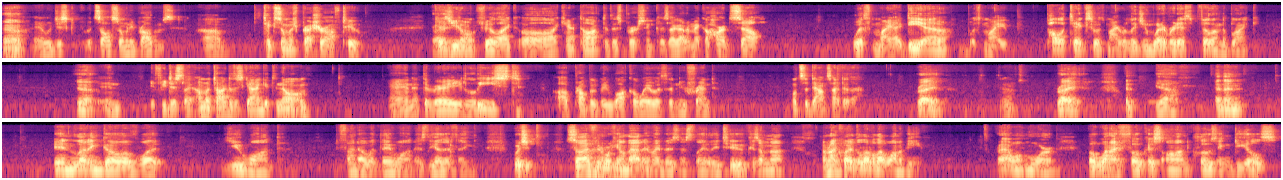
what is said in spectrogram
yeah, It would just it would solve so many problems. Um, take so much pressure off too, because right. you don't feel like, oh, I can't talk to this person because I got to make a hard sell with my idea, with my politics, with my religion, whatever it is, fill in the blank. yeah, And if you just like, I'm going to talk to this guy and get to know him, and at the very least, I'll probably walk away with a new friend. What's the downside to that? right, Yeah. right, and, yeah, and then in letting go of what you want to find out what they want is the other thing, which so I've been working on that in my business lately too because I'm not I'm not quite at the level I want to be. Right, I want more, but when I focus on closing deals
